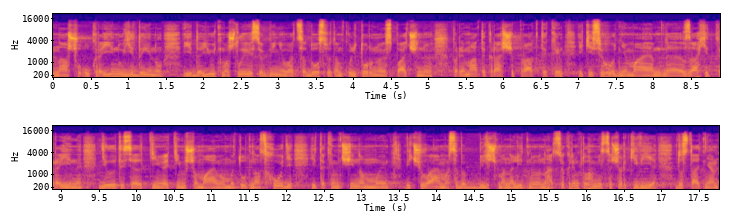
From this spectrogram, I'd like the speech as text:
нашу Україну єдину і дають можливість обмінюватися досвідом, культурною спадщиною, переймати кращі практики, які сьогодні має захід країни, ділитися тим, що маємо ми тут на сході, і таким чином ми відчуваємо себе більш монолітною нацією. Крім того, місто Чорків є достатньо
